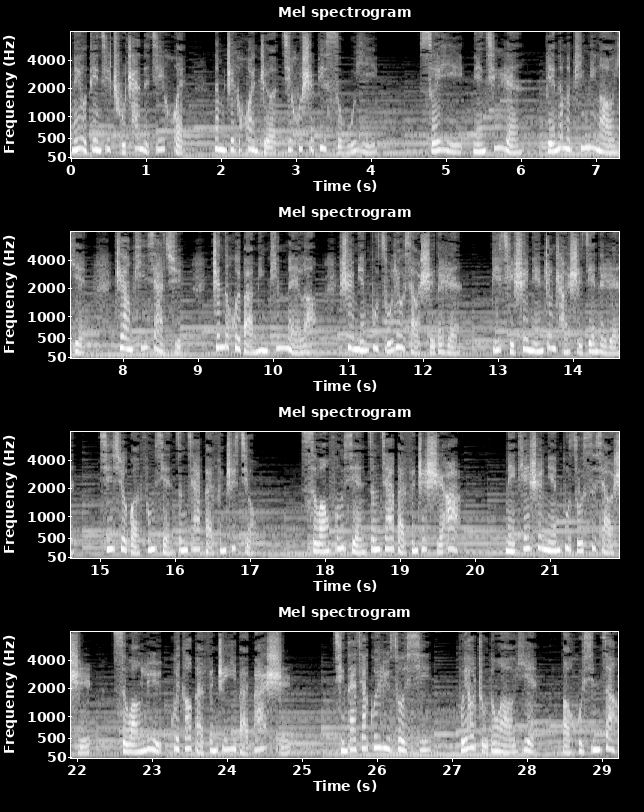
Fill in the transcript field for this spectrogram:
没有电击除颤的机会。那么这个患者几乎是必死无疑，所以年轻人别那么拼命熬夜，这样拼下去真的会把命拼没了。睡眠不足六小时的人，比起睡眠正常时间的人，心血管风险增加百分之九，死亡风险增加百分之十二。每天睡眠不足四小时，死亡率会高百分之一百八十。请大家规律作息，不要主动熬夜，保护心脏。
